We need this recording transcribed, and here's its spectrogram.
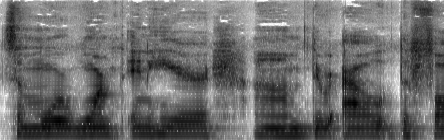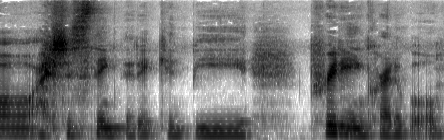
some more warmth in here um, throughout the fall i just think that it can be pretty incredible.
